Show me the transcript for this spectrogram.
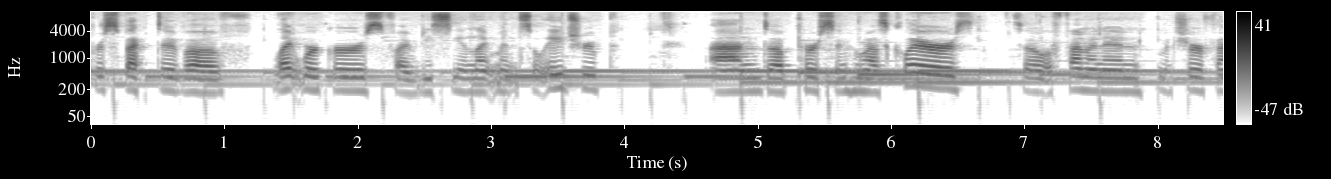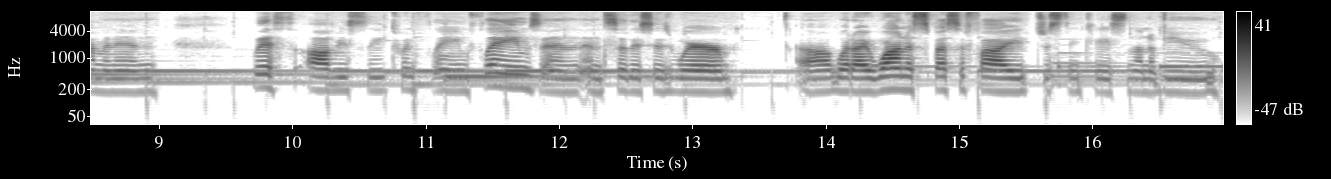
perspective of lightworkers, 5DC Enlightenment Soul Age Group, and a person who has clairs, so a feminine, mature feminine, with obviously twin flame flames. And, and so this is where uh, what I want to specify, just in case none of you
